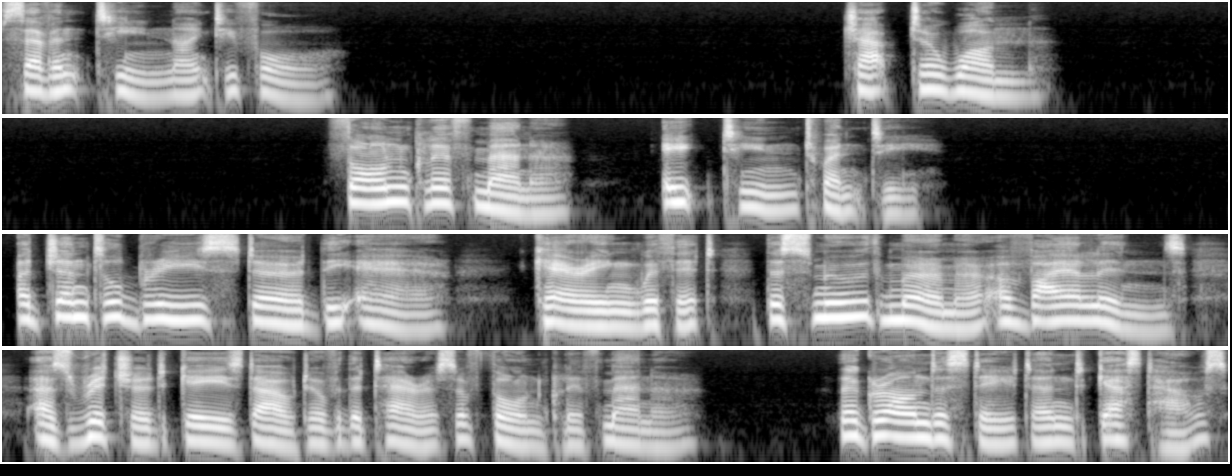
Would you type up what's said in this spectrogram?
1794. Chapter 1 Thorncliff Manor, 1820. A gentle breeze stirred the air, carrying with it the smooth murmur of violins as Richard gazed out over the terrace of Thorncliff Manor. The grand estate and guest house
